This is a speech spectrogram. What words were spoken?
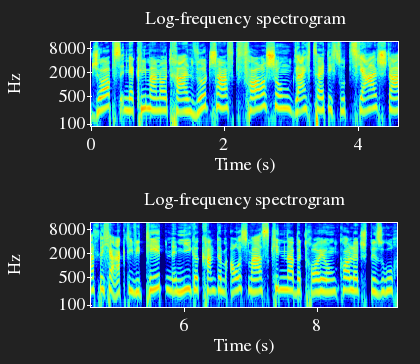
Jobs in der klimaneutralen Wirtschaft, Forschung, gleichzeitig sozialstaatliche Aktivitäten in nie gekanntem Ausmaß, Kinderbetreuung, Collegebesuch,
